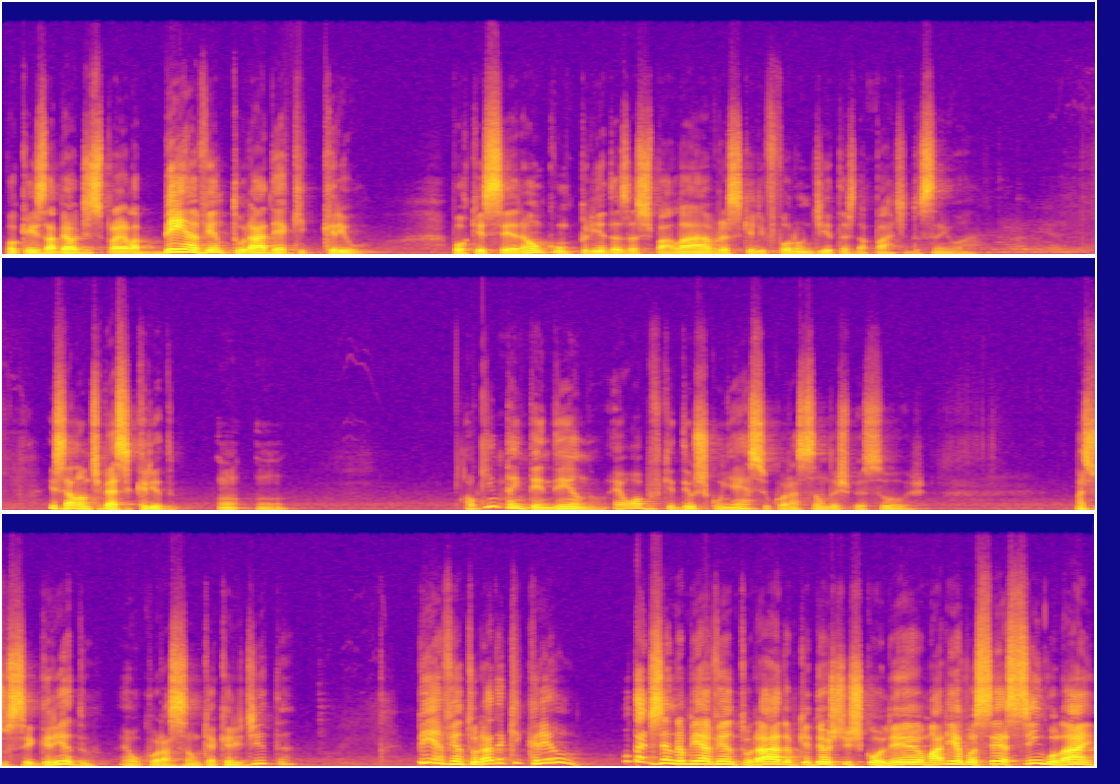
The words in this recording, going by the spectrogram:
Porque Isabel disse para ela: Bem-aventurada é a que creu, porque serão cumpridas as palavras que lhe foram ditas da parte do Senhor. E se ela não tivesse crido? Hum, hum. Alguém está entendendo? É óbvio que Deus conhece o coração das pessoas. Mas o segredo é o coração que acredita. Bem-aventurado é que creu. Está dizendo bem-aventurada porque Deus te escolheu. Maria, você é singular,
